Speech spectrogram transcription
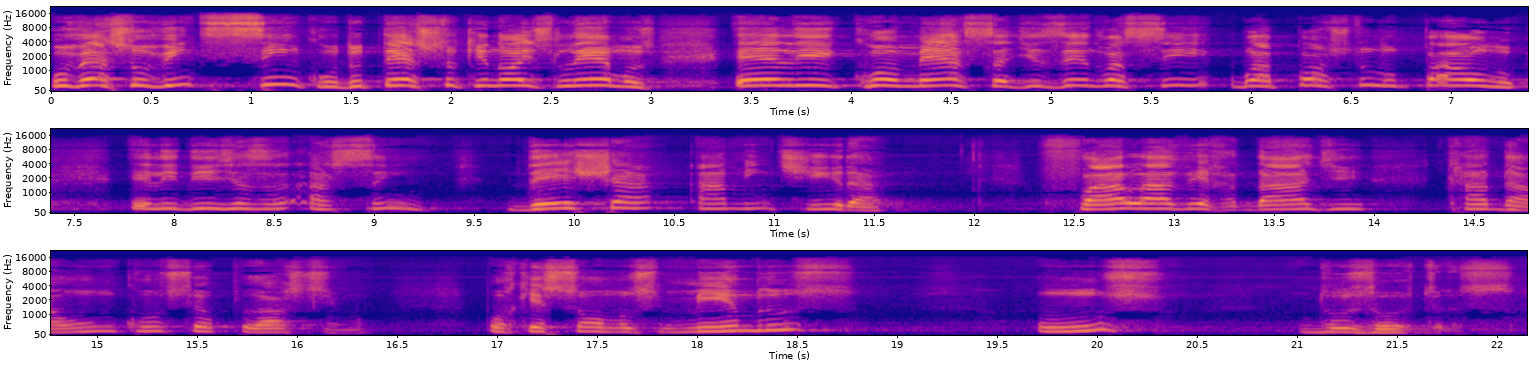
O verso 25 do texto que nós lemos, ele começa dizendo assim: o apóstolo Paulo, ele diz assim: deixa a mentira, fala a verdade, cada um com o seu próximo, porque somos membros uns dos outros.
